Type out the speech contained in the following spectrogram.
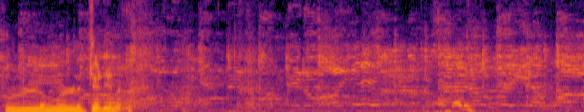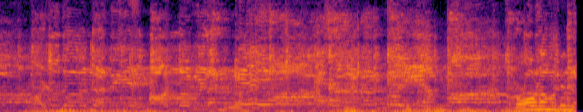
ഫുള്ള് മുള്ളിച്ചെടിയാണ് ഫോണ മുട്ടി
